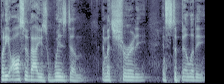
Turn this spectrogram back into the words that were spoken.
But he also values wisdom and maturity and stability.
